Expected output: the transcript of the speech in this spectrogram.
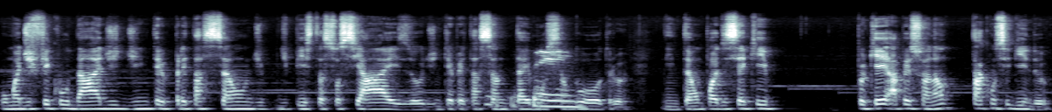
uma dificuldade de interpretação de, de pistas sociais ou de interpretação da emoção do outro. Então pode ser que porque a pessoa não está conseguindo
